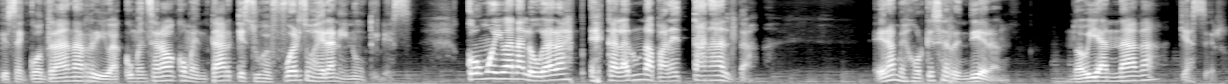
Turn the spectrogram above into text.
que se encontraban arriba, comenzaron a comentar que sus esfuerzos eran inútiles. ¿Cómo iban a lograr escalar una pared tan alta? Era mejor que se rindieran. No había nada que hacer.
